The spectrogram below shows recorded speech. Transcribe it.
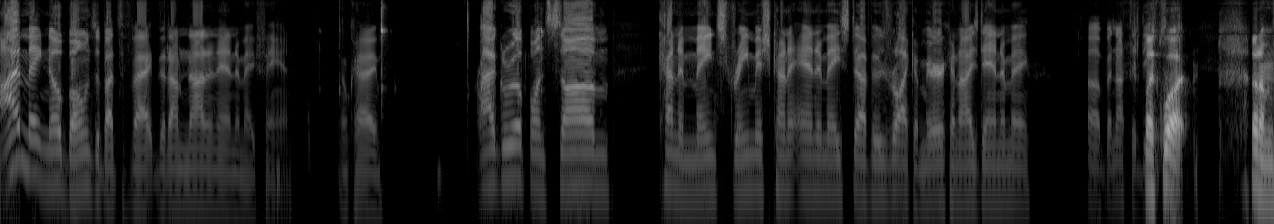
I make no bones about the fact that I'm not an anime fan. Okay, I grew up on some kind of mainstreamish kind of anime stuff. It was like Americanized anime, uh, but not the Like stuff. what? Um,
